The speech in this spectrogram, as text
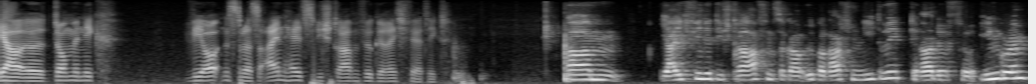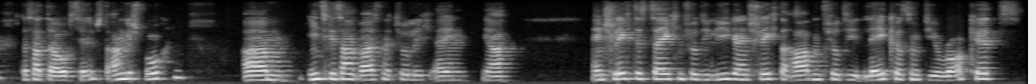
Ja, äh, Dominik, wie ordnest du das ein? Hältst du die Strafen für gerechtfertigt? Ähm, ja, ich finde die Strafen sogar überraschend niedrig, gerade für Ingram. Das hat er auch selbst angesprochen. Ähm, insgesamt war es natürlich ein, ja, ein schlechtes Zeichen für die Liga, ein schlechter Abend für die Lakers und die Rockets,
